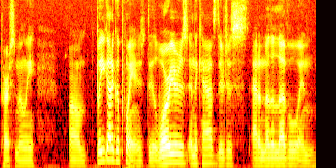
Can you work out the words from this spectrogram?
personally. Um, but you got a good point. The Warriors and the Cavs, they're just at another level, and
